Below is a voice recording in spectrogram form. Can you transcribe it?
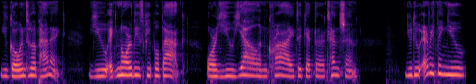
You go into a panic. You ignore these people back, or you yell and cry to get their attention. You do everything you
